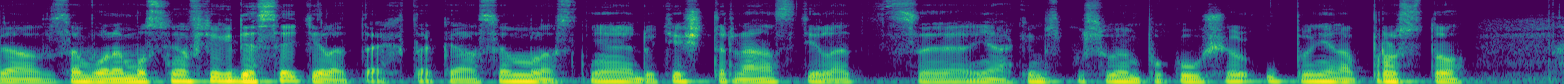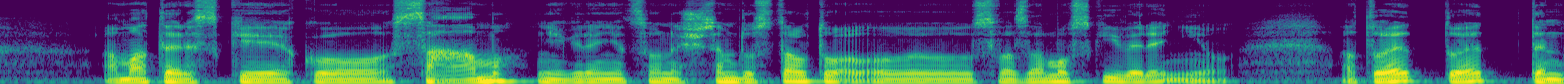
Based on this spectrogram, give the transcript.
já jsem onemocněl v těch deseti letech, tak já jsem vlastně do těch 14 let se nějakým způsobem pokoušel úplně naprosto amatérsky jako sám někde něco, než jsem dostal to uh, svazarmovský vedení. Jo. A to je, to je ten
